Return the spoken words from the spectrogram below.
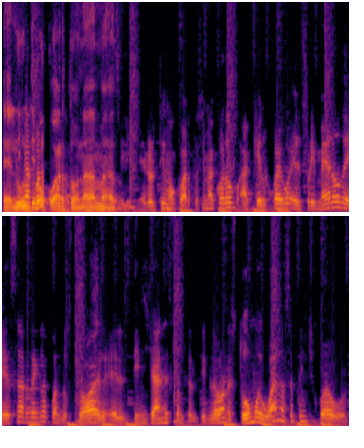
el último cuarto, nada más. Sí, el último cuarto. Sí me acuerdo aquel juego, el primero de esa regla cuando estaba el, Team Janis contra el Team LeBron, estuvo muy bueno ese pinche juego, güey.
